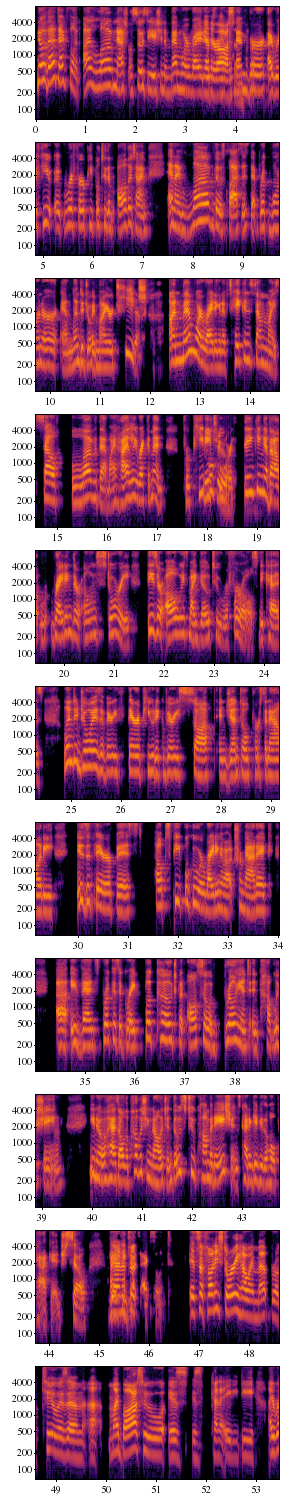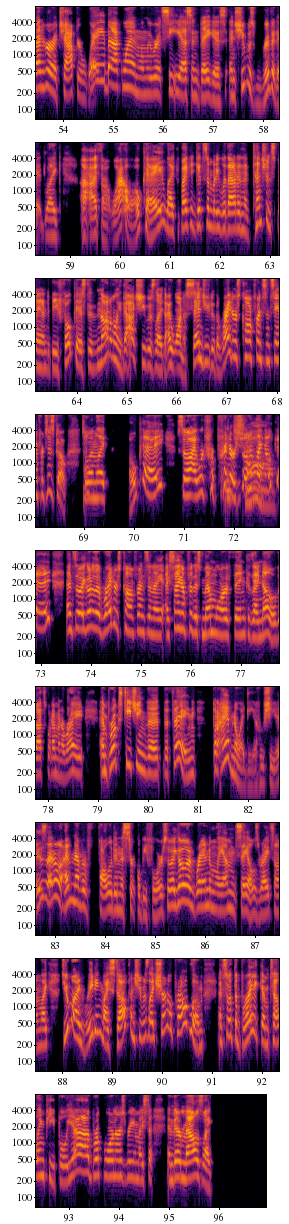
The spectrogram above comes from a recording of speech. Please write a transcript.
No, that's excellent. I love National Association of Memoir Writers. they're I'm awesome. member. I refu- uh, refer people to them all the time. And I love those classes that Brooke Warner and Linda Joy Meyer teach on memoir writing. And I've taken some myself. Love them. I highly recommend for people who are thinking about writing their own story. These are always my go-to referrals because Linda Joy is a very therapeutic, very soft and gentle personality is a therapist, helps people who are writing about traumatic uh, events. Brooke is a great book coach, but also a brilliant in publishing, you know, has all the publishing knowledge. And those two combinations kind of give you the whole package. So Yeah, I think it's a- that's excellent. it's a funny story how I met Brooke too. Is um uh, my boss who is is kind of ADD. I read her a chapter way back when when we were at CES in Vegas, and she was riveted. Like I, I thought, wow, okay. Like if I could get somebody without an attention span to be focused, and not only that, she was like, I want to send you to the writers conference in San Francisco. So oh. I'm like. Okay. So I work for printers. So I'm like, okay. And so I go to the writers conference and I, I sign up for this memoir thing because I know that's what I'm going to write. And Brooke's teaching the the thing, but I have no idea who she is. I don't. I've never followed in this circle before. So I go and randomly, I'm in sales, right? So I'm like, "Do you mind reading my stuff?" And she was like, "Sure, no problem." And so at the break, I'm telling people, "Yeah, Brooke Warner's reading my stuff," and their mouths like.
